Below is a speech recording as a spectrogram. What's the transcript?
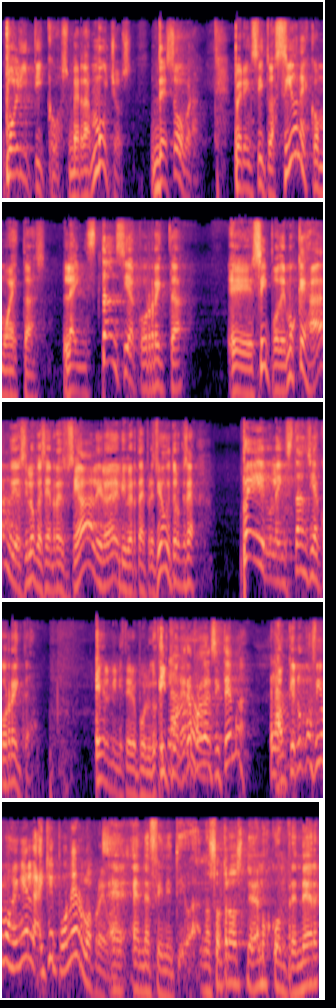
políticos, ¿verdad? Muchos, de sobra. Pero en situaciones como estas, la instancia correcta eh, sí, podemos quejarnos y decir lo que sea en redes sociales, libertad de expresión y todo lo que sea, pero la instancia correcta es el Ministerio Público. Y poner a prueba el sistema. Aunque no confiemos en él, hay que ponerlo a prueba. En, definitiva, nosotros debemos comprender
